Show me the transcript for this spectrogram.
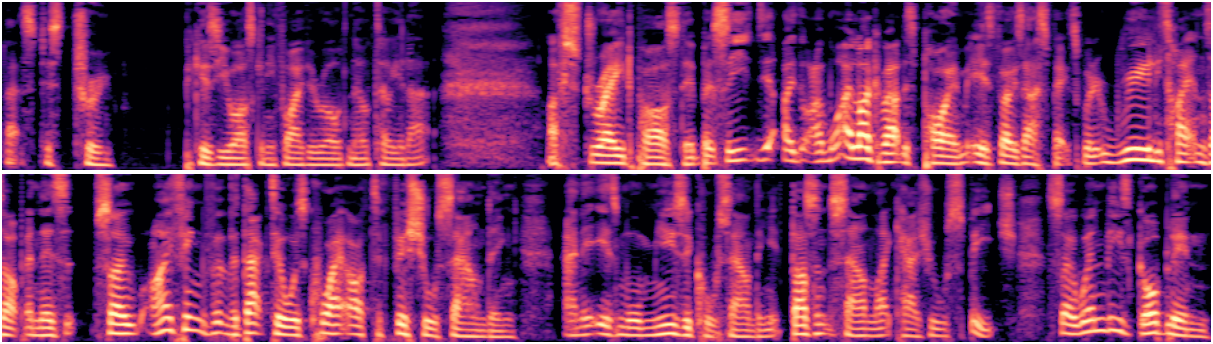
that's just true. Because you ask any five-year-old, and they'll tell you that. I've strayed past it, but see, I, I, what I like about this poem is those aspects where it really tightens up, and there's so I think that the dactyl was quite artificial sounding, and it is more musical sounding. It doesn't sound like casual speech. So when these goblin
